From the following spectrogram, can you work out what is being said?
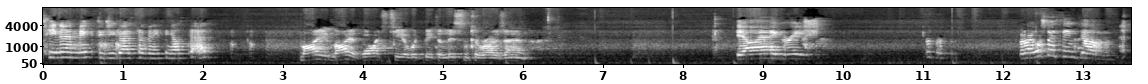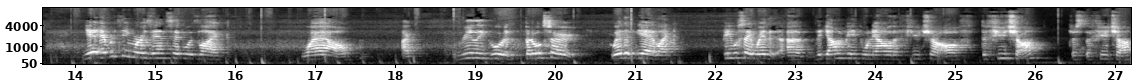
Tina and Mick, did you guys have anything else to add? My, my advice to you would be to listen to Roseanne. Yeah, I agree. but I also think, um, yeah, everything Roseanne said was like, wow, like really good. But also, whether yeah, like people say we're the, uh, the young people now are the future of the future, just the future,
